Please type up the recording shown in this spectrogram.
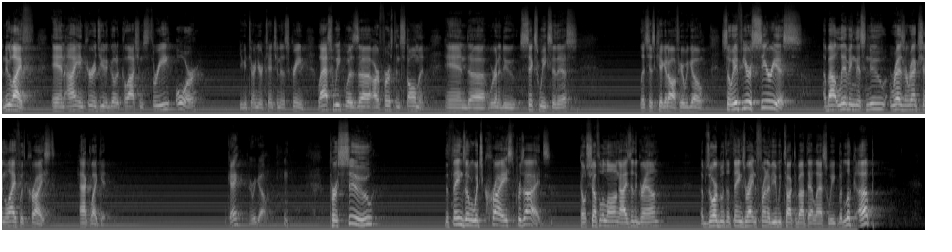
a new life. And I encourage you to go to Colossians 3 or you can turn your attention to the screen. Last week was uh, our first installment, and uh, we're going to do six weeks of this. Let's just kick it off. Here we go. So, if you're serious about living this new resurrection life with Christ, act like it. Okay, here we go. Pursue the things over which Christ presides. Don't shuffle along, eyes to the ground, absorbed with the things right in front of you. We talked about that last week. But look up,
